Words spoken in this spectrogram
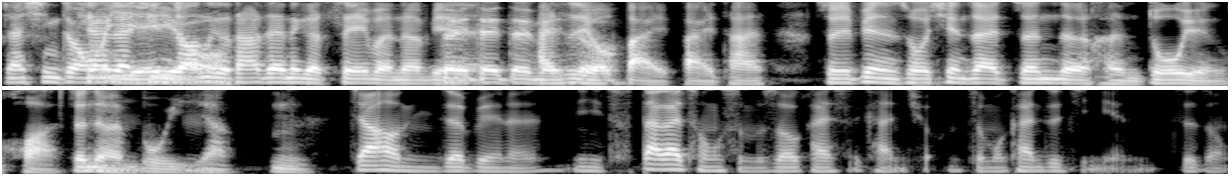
在新庄，现在在新庄那个他在那个 Seven 那边，对对对，还是有摆摆摊。所以变成说现在真的很多元化，真的很不一样。嗯，嘉豪，你这边呢？你大概从什么时候开始看球？怎么看这几年这种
